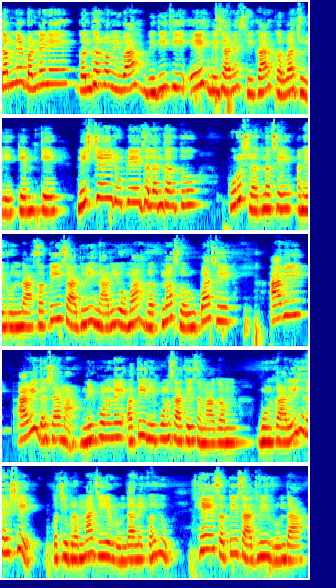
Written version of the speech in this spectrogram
તમને બંનેને ગંધર્વ વિવાહ વિધિથી એકબીજાને સ્વીકાર કરવા જોઈએ. કેમ કે નિશ્ચય રૂપે જલંધરતું પુરુષ રત્ન છે અને વૃંદા સતી સાધ્વી નારીઓમાં રત્ન સ્વરૂપા છે. આવી આવી દશામાં નિપુણને અતિ નિપુણ સાથે સમાગમ ગુણકારી જ રહેશે. પછી બ્રહ્માજીએ વૃંદાને કહ્યું, હે સતી સાધ્વી વૃંદા,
